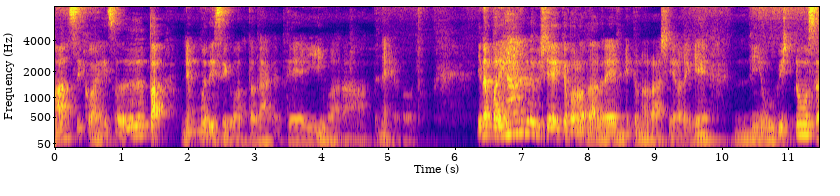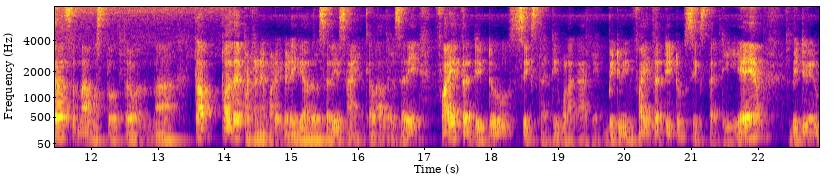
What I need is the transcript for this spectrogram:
ಮಾನಸಿಕವಾಗಿ ಸ್ವಲ್ಪ ನೆಮ್ಮದಿ ಸಿಗುವಂಥದ್ದಾಗತ್ತೆ ಈ ವಾರ ಅಂತಲೇ ಹೇಳ್ಬೋದು. ಇನ್ನು ಪರಿಹಾರಗಳ ವಿಷಯಕ್ಕೆ ಬರೋದಾದರೆ ಮಿಥುನ ರಾಶಿಯವರಿಗೆ ನೀವು ವಿಷ್ಣು ಸಹಸ್ರನಾಮ ಸ್ತೋತ್ರವನ್ನು ತಪ್ಪದೆ ಪಠಣೆ ಮಾಡಿ, ಬೆಳಿಗ್ಗೆ ಆದರೂ ಸರಿ, ಸಾಯಂಕಾಲ ಆದರೂ ಸರಿ five thirty to six thirty ಒಳಗಾಗಿ. Between five thirty to six thirty A M between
